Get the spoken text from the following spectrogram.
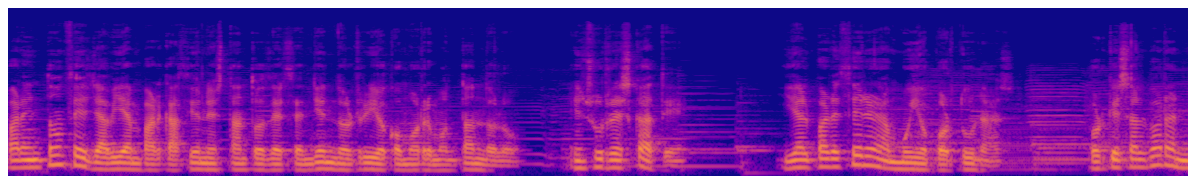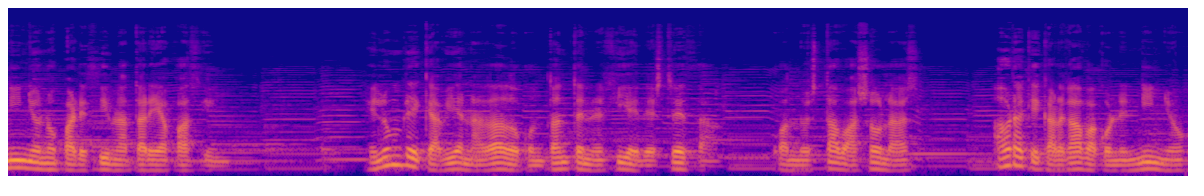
Para entonces ya había embarcaciones tanto descendiendo el río como remontándolo, en su rescate, y al parecer eran muy oportunas, porque salvar al niño no parecía una tarea fácil. El hombre que había nadado con tanta energía y destreza cuando estaba a solas, ahora que cargaba con el niño,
